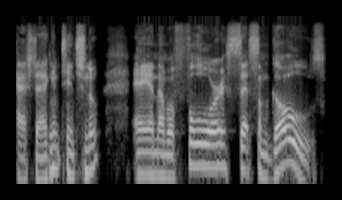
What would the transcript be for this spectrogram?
Hashtag intentional. And number four, set some goals.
